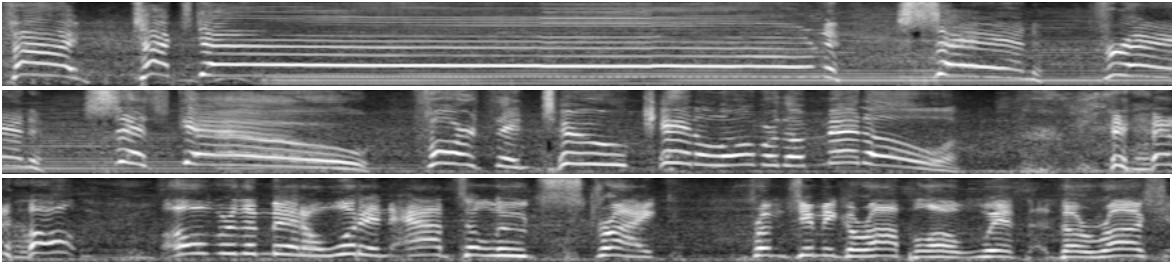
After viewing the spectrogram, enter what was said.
5, touchdown! San Francisco! Fourth and two. Kittle over the middle. Kittle over the middle. What an absolute strike from Jimmy Garoppolo with the rush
